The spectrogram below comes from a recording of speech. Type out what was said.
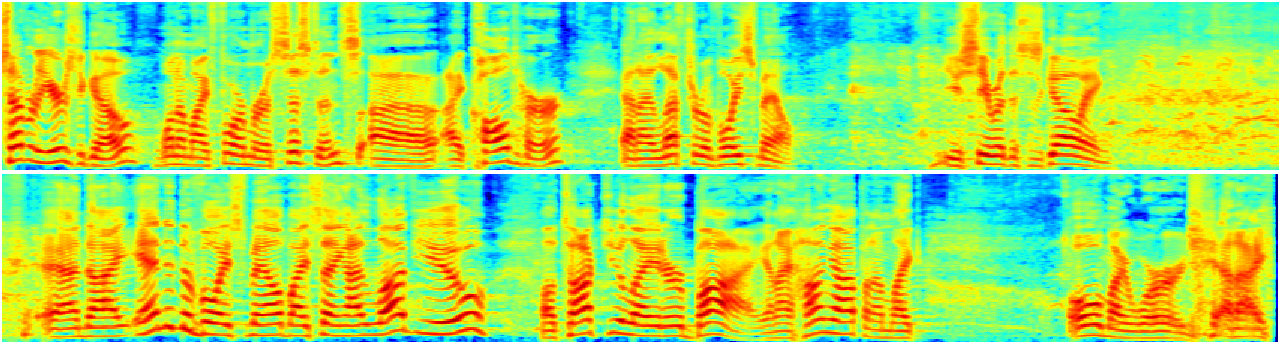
several years ago, one of my former assistants, uh, I called her and I left her a voicemail. You see where this is going and I ended the voicemail by saying, I love you. I'll talk to you later. Bye. And I hung up and I'm like, oh my word. And I,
